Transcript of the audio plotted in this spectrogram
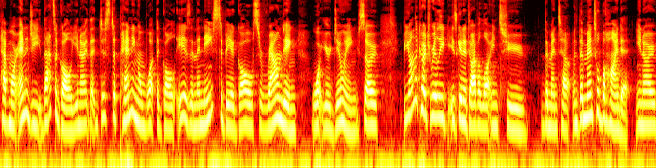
have more energy, that's a goal. You know, that just depending on what the goal is, and there needs to be a goal surrounding what you're doing. So, Beyond the Coach really is going to dive a lot into the mental the mental behind it you know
